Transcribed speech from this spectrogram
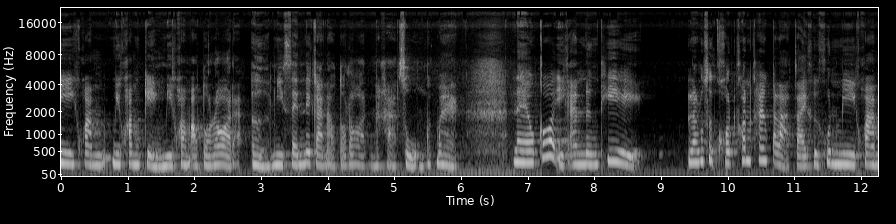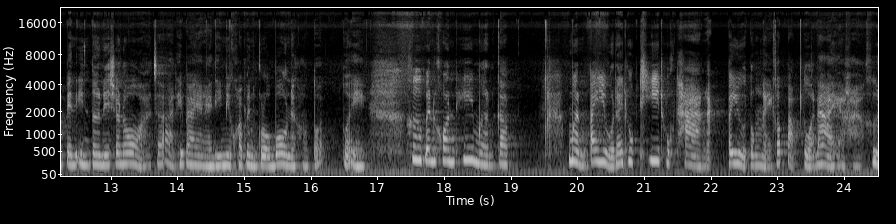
มีความมีความเก่ง มีความเอาตัวรอดอะเออมีเซนส์ในการเอาตัวรอดนะคะ สูงมากๆ แล้วก็อีกอันหนึ่งที่เรารู้สึกคดค่อนข้างประหลาดใจคือคุณมีความเป็น international อะจะอธิบายยังไงดีมีความเป็น global ในของตัวตัวเอง คือเป็นคนที่เหมือนกับเหมือนไปอยู่ได้ทุกที่ทุกทางอะ ไปอยู่ตรงไหนก็ปรับตัวได้อะค่ะ คือ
